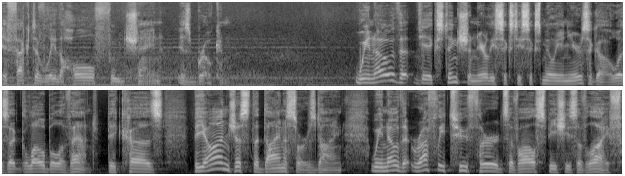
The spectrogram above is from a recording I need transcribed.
Effectively, the whole food chain is broken. We know that the extinction nearly 66 million years ago was a global event because beyond just the dinosaurs dying, we know that roughly two thirds of all species of life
